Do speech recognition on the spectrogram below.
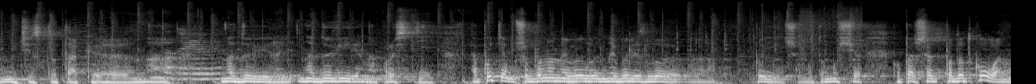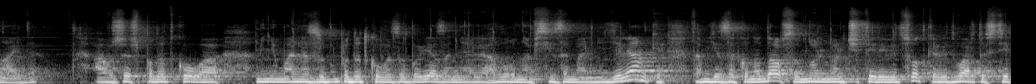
Ну, чисто так, на, На на довірі, на довірі на простій. А потім, щоб воно не, вилізло е, по-іншому. Тому що, по-перше, податкова найде, а вже ж податкова, мінімальне податкове зобов'язання лягло на всі земельні ділянки. Там є законодавство 0,04% від вартості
